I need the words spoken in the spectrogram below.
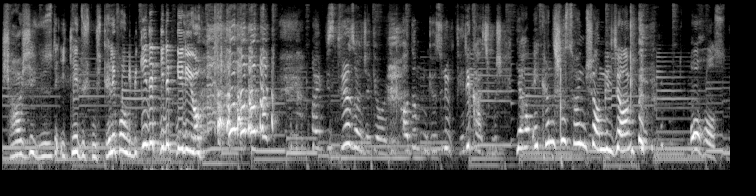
Şarjı yüzde ikiye düşmüş. Telefon gibi gidip gidip geliyor. Ay biz biraz önce gördük. Adamın gözünün feri kaçmış. Ya ekran ışığı sönmüş anlayacağım. Oh olsun.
